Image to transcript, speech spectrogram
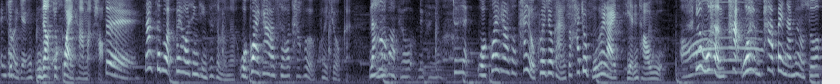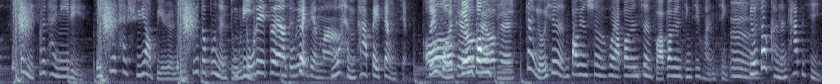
哎你就很严格哦，你知道就怪他嘛。好，对，那这个背后心情是什么呢？我怪他的时候，他会有愧疚感，然后陪我女朋友。对对，我怪他的时候，他有愧疚感的时候，他就不会来检讨我，哦因为我很怕，我很怕被男朋友说，哎、你是不是太 needy？你是不是太需要别人了？你是不是都不能独立？独立对啊，独立一点嘛。我很怕被这样讲，哦所以我先攻击。像有一些人抱怨社会啊，抱怨政府啊，抱怨经济环境，嗯有的时候可能他自己，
